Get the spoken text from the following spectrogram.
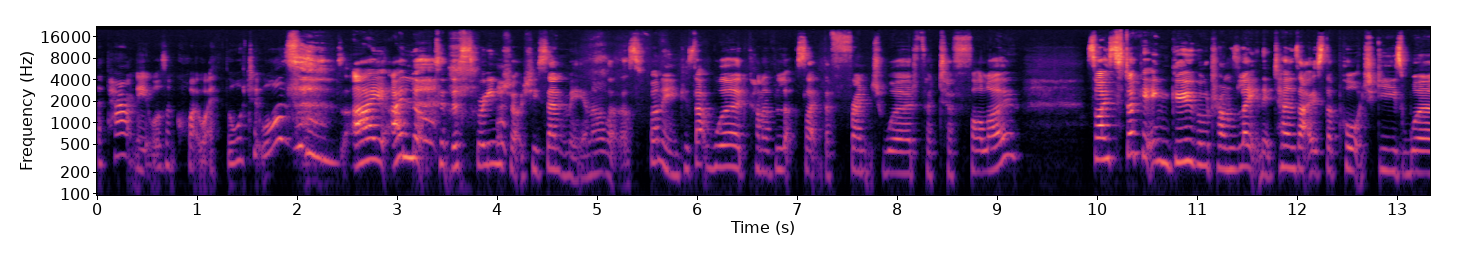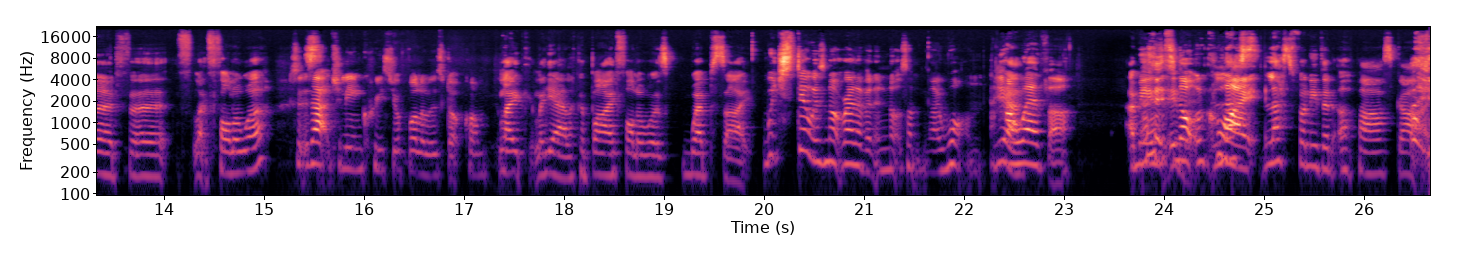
apparently, it wasn't quite what I thought it was. I, I looked at the screenshot she sent me and I was like, that's funny because that word kind of looks like the French word for to follow. So I stuck it in Google Translate, and it turns out it's the Portuguese word for like follower, So it's actually increaseyourfollowers.com, like like, yeah, like a buy followers website. which still is not relevant and not something I want. Yeah. However, I mean, It's not quite- less, less funny than up arse guys.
